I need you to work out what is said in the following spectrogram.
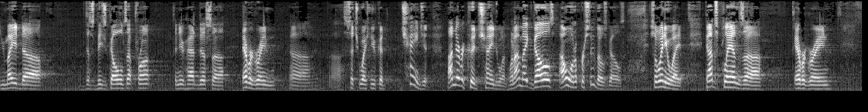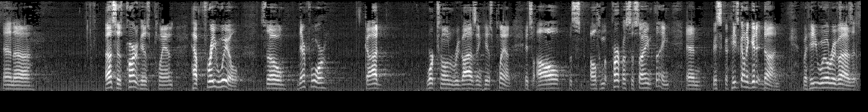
You made uh, this, these goals up front, then you had this uh, evergreen uh, uh, situation. You could change it. I never could change one. When I make goals, I want to pursue those goals. So anyway, God's plans uh, evergreen, and uh, us as part of His plan have free will. So therefore, God works on revising His plan. It's all the ultimate purpose, the same thing, and He's going to get it done, but He will revise it.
